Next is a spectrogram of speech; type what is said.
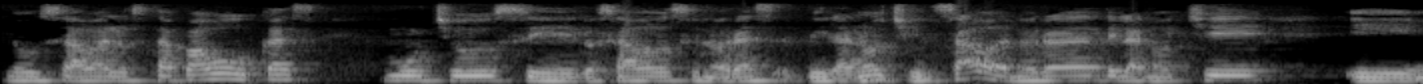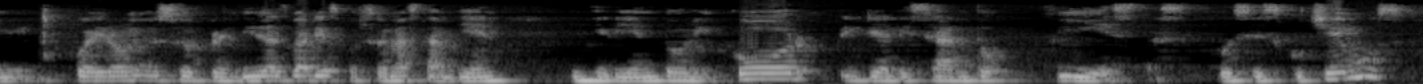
no usaba los tapabocas, muchos eh, los sábados en horas de la noche, el sábado en horas de la noche eh, fueron sorprendidas varias personas también ingiriendo licor y realizando fiestas. Pues escuchemos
